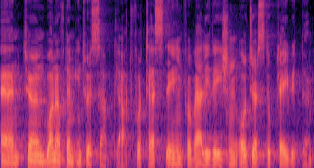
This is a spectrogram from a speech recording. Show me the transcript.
and turn one of them into a subcloud for testing, for validation, or just to play with them.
